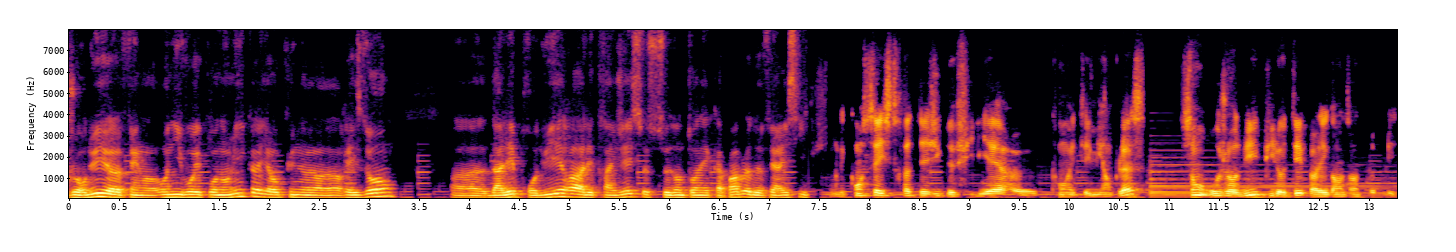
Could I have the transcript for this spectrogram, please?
aujourd'hui, au niveau économique, il n'y a aucune raison d'aller produire à l'étranger ce, dont on est capable de faire ici. Les conseils stratégiques de filière qui ont été mis en place sont aujourd'hui pilotés par les grandes entreprises.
